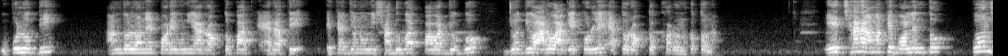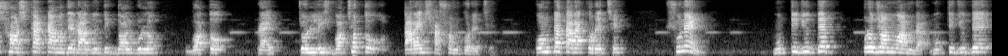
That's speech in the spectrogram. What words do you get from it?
উপলব্ধি। আন্দোলনের পরে উনি আর রক্তপাত এড়াতে, এটার জন্য উনি সাধুবাদ পাওয়ার যোগ্য। যদিও আরও আগে করলে এত রক্তক্ষরণ হতো না। এছাড়া আমাকে বলেন তো, কোন সংস্কারটা আমাদের রাজনৈতিক দলগুলো গত প্রায় চল্লিশ বছর তো তারাই শাসন করেছে। কোনটা তারা করেছে? শুনেন, মুক্তিযুদ্ধের প্রজন্ম আমরা, মুক্তিযুদ্ধে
